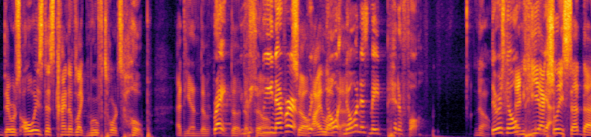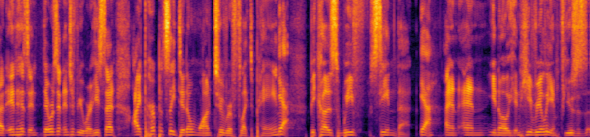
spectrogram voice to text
there was always this kind of like move towards hope at the end of Right. the, the we, film. we never. So I love one- that. no one is made pitiful. No, There was no- and he yeah. actually said that in his. In, there was an interview where he said, "I purposely didn't want to reflect pain, Yeah. because we've seen that, Yeah. and and you know, and he really infuses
